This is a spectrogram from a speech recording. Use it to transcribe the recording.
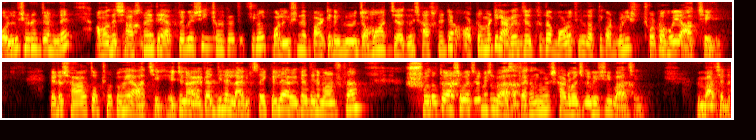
পলিউশনের জন্য আমাদের শ্বাসনালীতে এত বেশি ছোট ছোট ছোট পলিউশনের পার্টিকেলগুলো জমা হচ্ছে যাতে শ্বাসনালীটা অটোমেটিক আগের যতটা বড় ছিল, তার থেকে অটোমেটিক ছোট হয়ে আছে। এটা সাধারণত ছোট হয়ে আছে। এই জন্য আগেকার দিনে লাইফ সাইকেলে আগেকার দিনে মানুষরা সত্তর আশি বছর বেশি বাঁচত, এখন ধরুন ষাট বছরের বেশি বাঁচে বাঁচে না।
